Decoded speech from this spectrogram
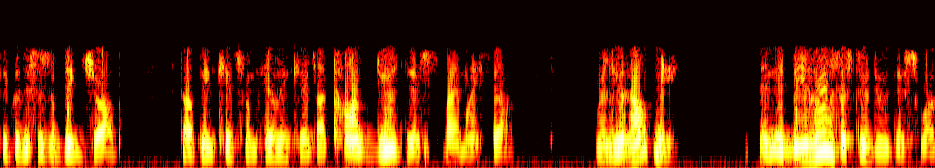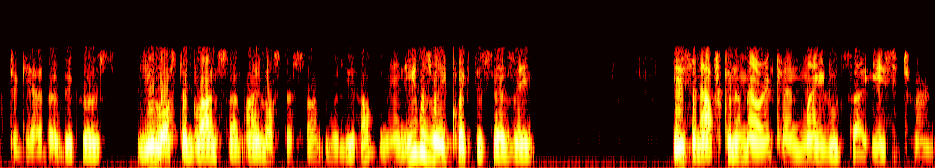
because this is a big job, stopping kids from killing kids. I can't do this by myself. Will you help me? And it behooves us to do this work together because you lost a grandson, I lost a son. Will you help me? And he was very quick to say, he's an African American. My roots are Eastern.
